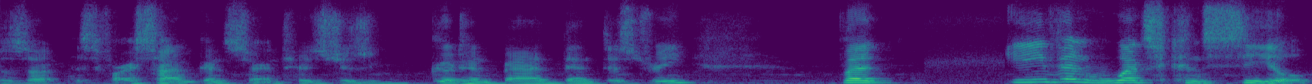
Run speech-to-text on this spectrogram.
As far as I'm concerned, there's just good and bad dentistry. But even what's concealed,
